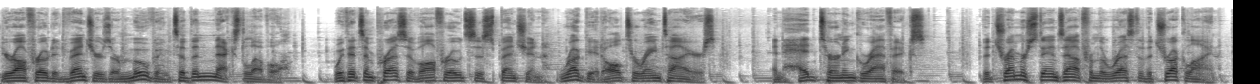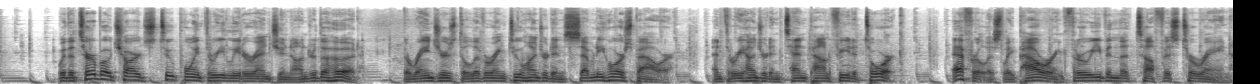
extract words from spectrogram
your off-road adventures are moving to the next level. With its impressive off-road suspension, rugged all-terrain tires, and head-turning graphics, the Tremor stands out from the rest of the truck line. With a turbocharged 2.3-liter engine under the hood, the Ranger's delivering 270 horsepower and 310 pound-feet of torque, effortlessly powering through even the toughest terrain.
